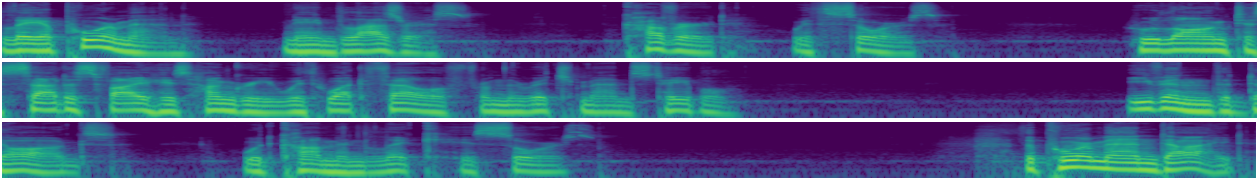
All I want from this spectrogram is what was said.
lay a poor man named Lazarus, covered with sores, who longed to satisfy his hunger with what fell from the rich man's table. Even the dogs would come and lick his sores. The poor man died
